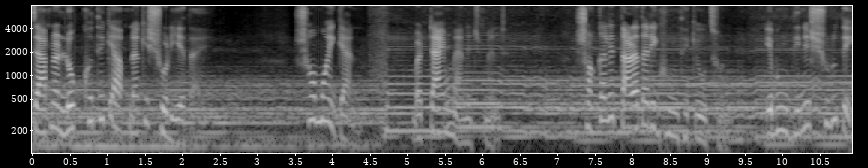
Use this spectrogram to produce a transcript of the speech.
যা আপনার লক্ষ্য থেকে আপনাকে সরিয়ে দেয়। সময় জ্ঞান বা টাইম ম্যানেজমেন্ট সকালে তাড়াতাড়ি ঘুম থেকে উঠুন এবং দিনের শুরুতেই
